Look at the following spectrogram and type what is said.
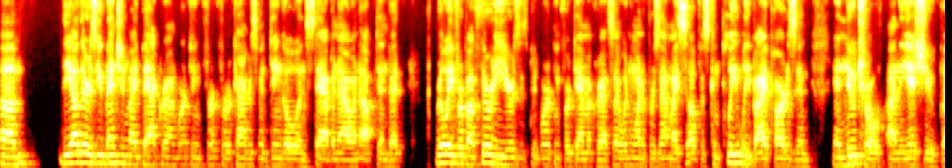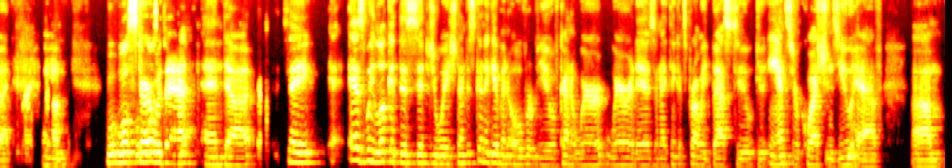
Um, the others, you mentioned my background working for for Congressman Dingell and Stabenow and Upton, but really for about 30 years it's been working for Democrats. I wouldn't want to present myself as completely bipartisan and neutral on the issue, but um, We'll start with that and uh, say, as we look at this situation, I'm just going to give an overview of kind of where where it is, and I think it's probably best to to answer questions you have. Um,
